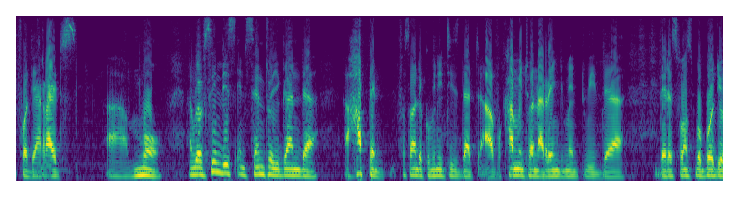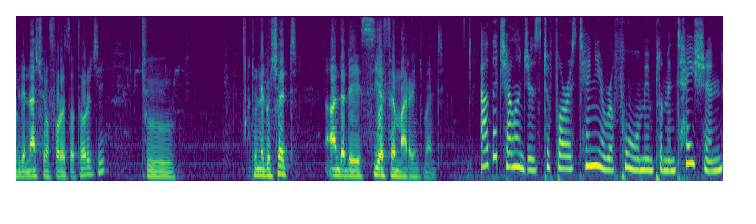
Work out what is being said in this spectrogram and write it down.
for their rights uh, more. And we've seen this in central Uganda uh, happen for some of the communities that have come into an arrangement with uh, the responsible body of the National Forest Authority to, to negotiate under the CFM arrangement. Other challenges to forest tenure reform implementation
